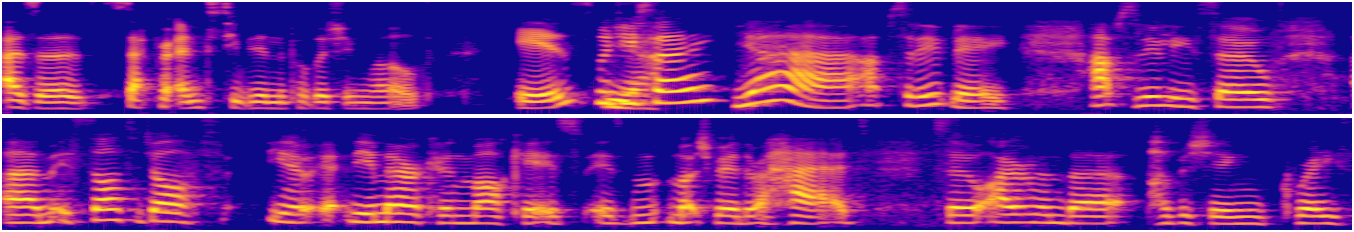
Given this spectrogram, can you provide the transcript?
as a separate entity within the publishing world is, would yeah. you say? Yeah, absolutely. Absolutely. So um, it started off, you know, the American market is, is much further ahead. So I remember publishing Grace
